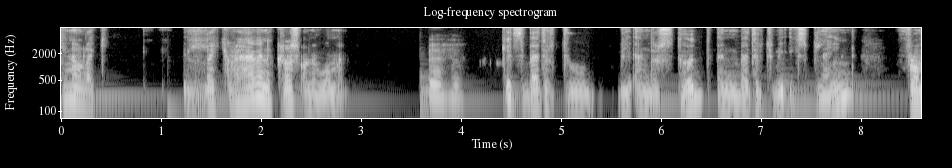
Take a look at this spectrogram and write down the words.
you know like like you're having a crush on a woman Mm-hmm. it's better to be understood and better to be explained from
